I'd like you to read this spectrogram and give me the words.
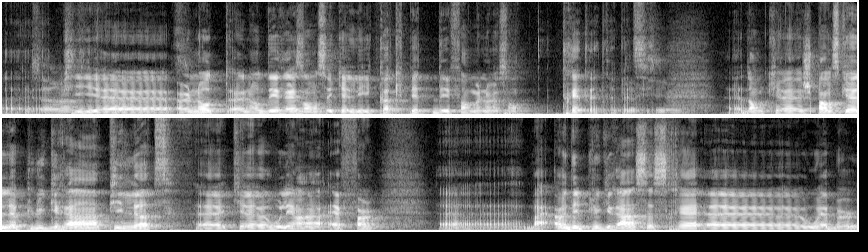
Euh, puis un, autre, un autre des raisons, c'est que les cockpits des Formule 1 sont très, très, très petits. donc, je pense que le plus grand pilote qui a roulé en F1, ben, un des plus grands, ce serait Weber.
